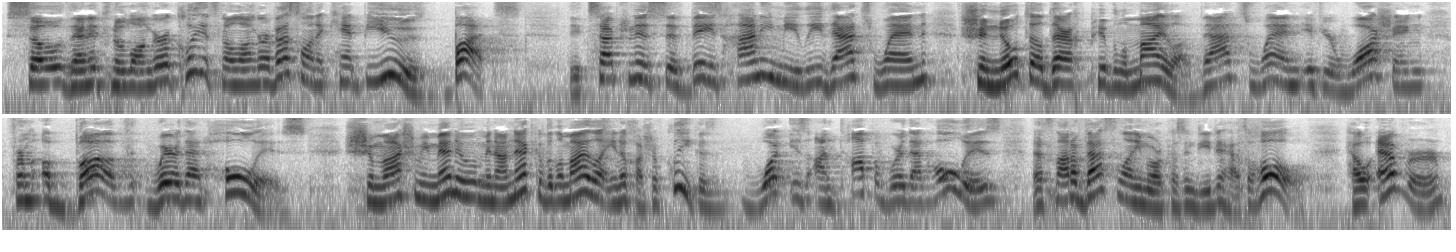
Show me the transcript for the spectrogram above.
so then it's no longer a kli, it's no longer a vessel, and it can't be used. But the exception is if beis hani mili. That's when shenotel derech pivlamaila. That's when if you're washing from above where that hole is. Shemash mimenu minaneka v'lamaila in a chashav kli. Because what is on top of where that hole is, that's not a vessel anymore. Because indeed it has a hole. However,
